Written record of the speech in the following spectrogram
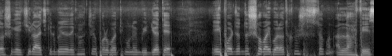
দর্শক, এই ছিল আজকের ভিডিও, দেখা হচ্ছে পরবর্তী কোনো ভিডিওতে। এই পর্যন্ত সবাই ভালো থাকুন, সুস্থ থাকুন, আল্লাহ হাফিজ।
